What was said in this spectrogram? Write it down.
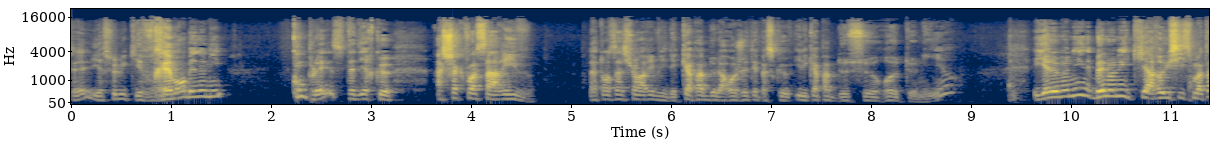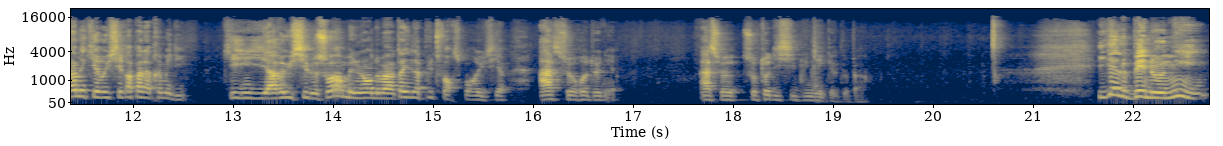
il y a celui qui est vraiment Bénoni, complet, c'est-à-dire que à chaque fois ça arrive, la tentation arrive, il est capable de la rejeter parce qu'il est capable de se retenir. Et il y a le Benoni qui a réussi ce matin, mais qui ne réussira pas l'après-midi. Qui a réussi le soir, mais le lendemain matin, il n'a plus de force pour réussir à se retenir, à s'autodiscipliner quelque part. Il y a le Benoni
